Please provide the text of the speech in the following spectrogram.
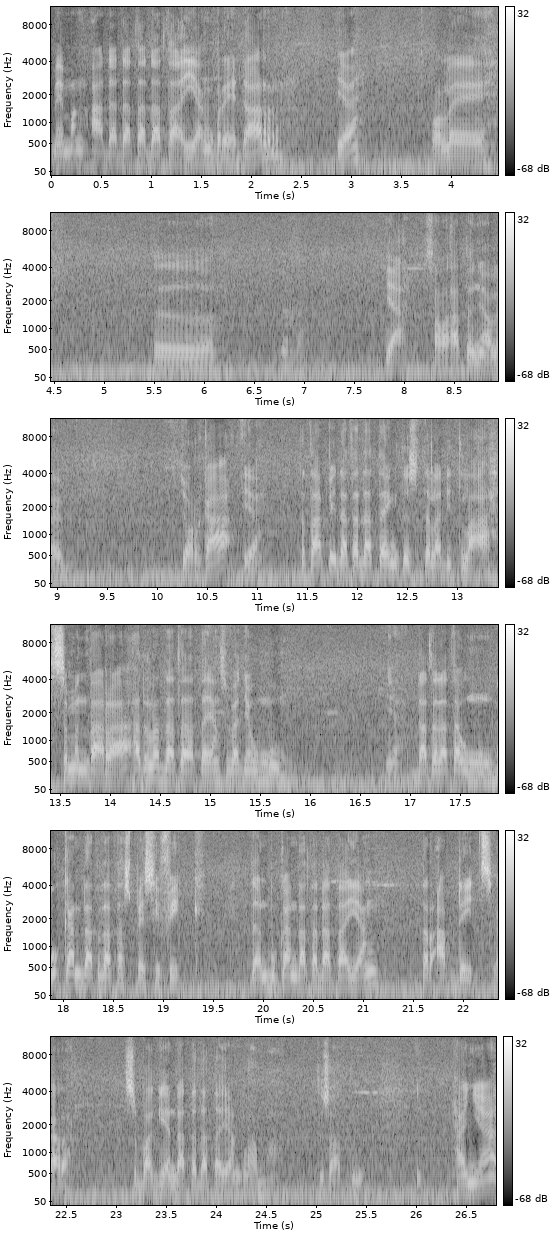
Memang ada data-data yang beredar ya oleh uh, ya salah satunya oleh Jorka ya. Tetapi data-data yang itu setelah ditelaah sementara adalah data-data yang sifatnya umum. Ya, data-data umum bukan data-data spesifik dan bukan data-data yang terupdate sekarang. Sebagian data-data yang lama. Itu satu. Hanya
